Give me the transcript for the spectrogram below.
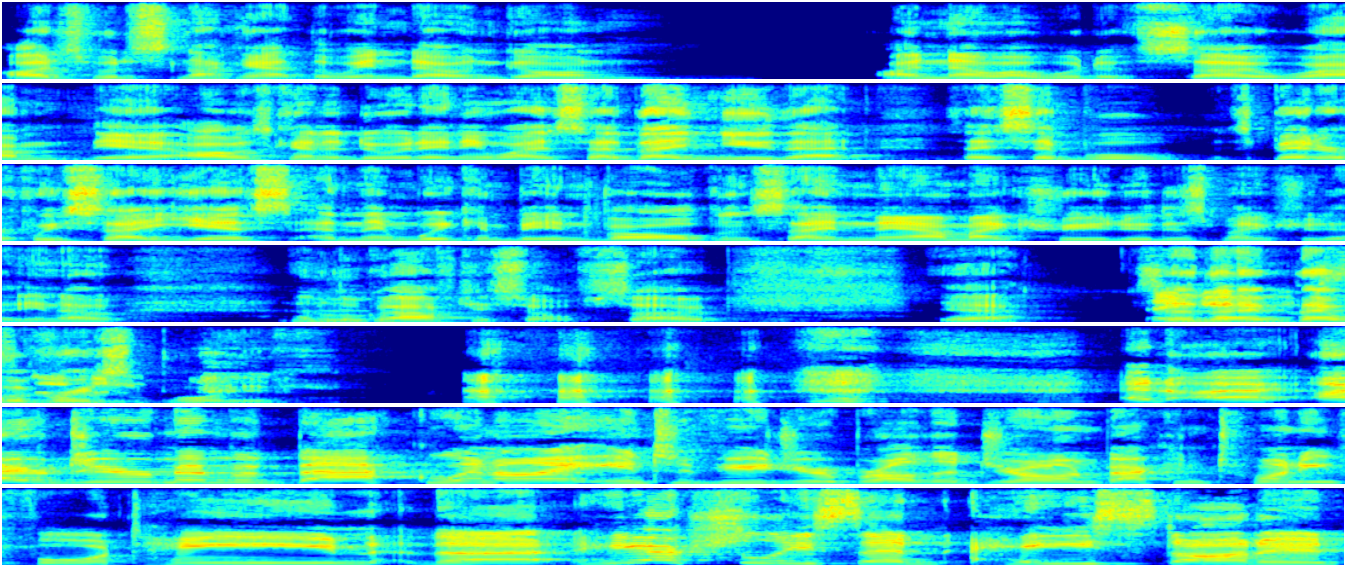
I just would have snuck out the window and gone. I know I would have. So um, yeah, I was going to do it anyway. So they knew that. They said, "Well, it's better if we say yes, and then we can be involved and say now, make sure you do this, make sure that you know, and look after yourself." So yeah, so They they they were very supportive. and I, I do remember back when I interviewed your brother John back in 2014 that he actually said he started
